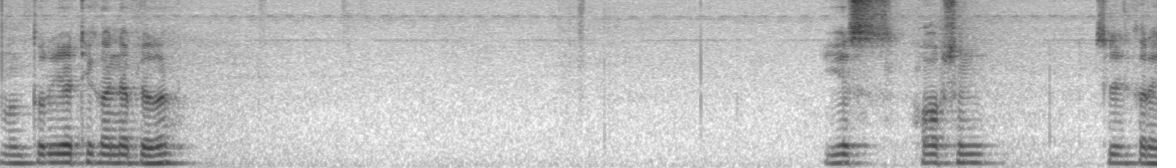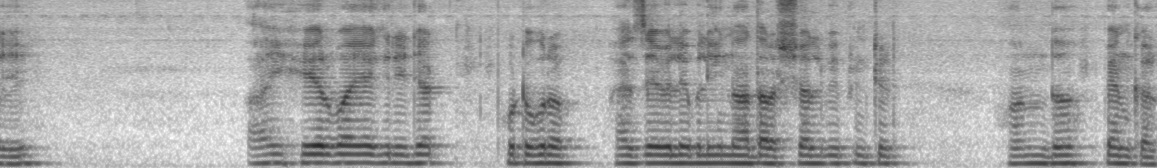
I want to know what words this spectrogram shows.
नंतर या ठिकाणी आपल्याला येस हा ऑप्शन सिलेक्ट करायचे I hereby agree that photograph as available in Aadhaar shall be printed on the PAN card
